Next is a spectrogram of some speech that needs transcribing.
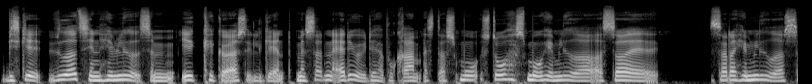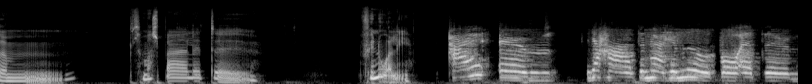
vi skal videre til en hemmelighed, som ikke kan gøres elegant, men sådan er det jo i det her program. Altså, der er små, store, små hemmeligheder, og så er, så er der hemmeligheder, som, som også bare er lidt øh, finurlige. Hej, øhm, jeg har den her hemmelighed, hvor at, øhm,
